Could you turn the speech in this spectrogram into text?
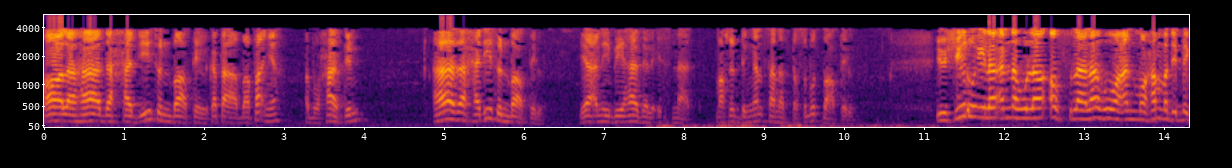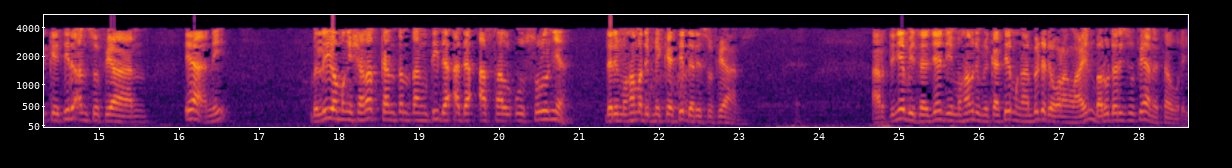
Qala hadha hadithun batil. Kata bapaknya Abu Hatim, hadha hadithun batil. yakni bihadzal isnad. Maksud dengan sanad tersebut batil. Yushiru ila annahu la asla lahu an Muhammad ibn Katsir an Sufyan. yakni beliau mengisyaratkan tentang tidak ada asal usulnya dari Muhammad ibn Katsir dari Sufyan. Artinya bisa jadi Muhammad ibn Katsir mengambil dari orang lain baru dari Sufyan ats-Tsauri.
